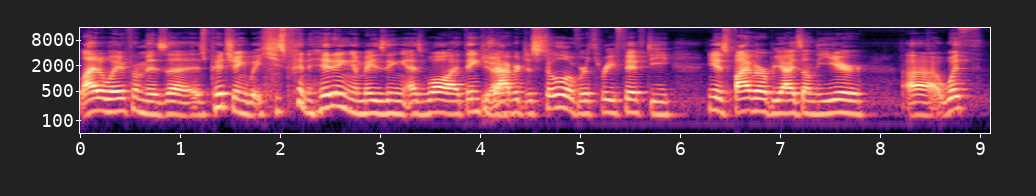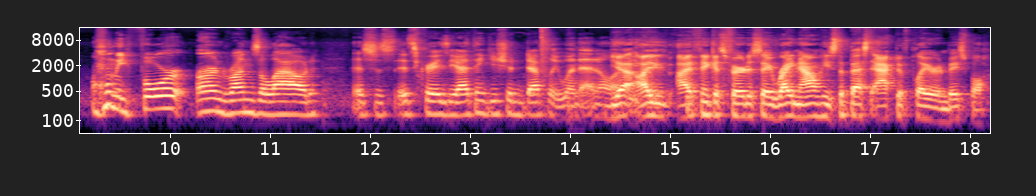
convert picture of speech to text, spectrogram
light away from his uh, his pitching, but he's been hitting amazing as well. I think his Yeah. average is still over 350. He has five RBIs on the year, uh, with only four earned runs allowed. It's just it's crazy. I think you should definitely win NL. Yeah, MVP. I I think it's fair to say right now he's the best active player in baseball.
